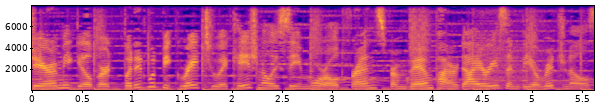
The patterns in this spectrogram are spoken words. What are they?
Jeremy Gilbert, but it would be great to occasionally see more old friends from Vampire Diaries and the originals.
